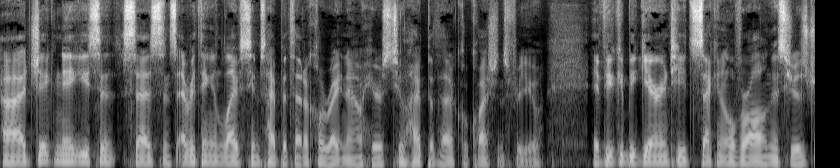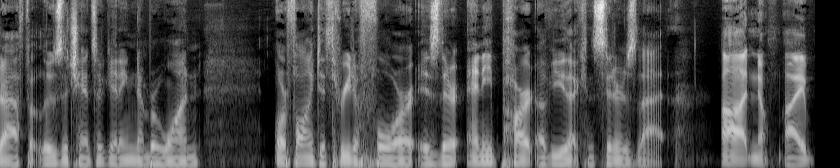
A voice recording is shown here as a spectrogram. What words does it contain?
Uh, Jake Nagy sa- says, since everything in life seems hypothetical right now, here's two hypothetical questions for you. If you could be guaranteed second overall in this year's draft, but lose the chance of getting number one or falling to three to four, is there any part of you that considers that? Uh no, I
